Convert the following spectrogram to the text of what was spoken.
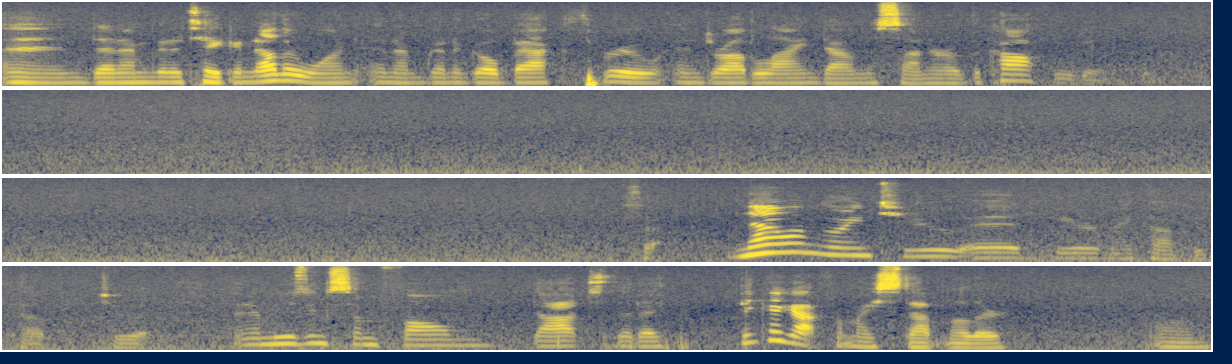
And then I'm going to take another one and I'm going to go back through and draw the line down the center of the coffee bean. Now I'm going to adhere my coffee cup to it. And I'm using some foam dots that I think I got from my stepmother. Um,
